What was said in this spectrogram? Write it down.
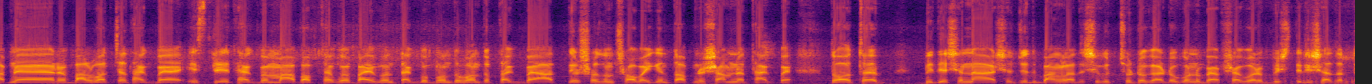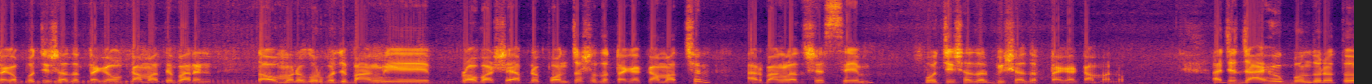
আপনার বাল বাচ্চা থাকবে, স্ত্রী থাকবে, মা বাপ থাকবে ভাই বোন থাকবে বন্ধু বান্ধব থাকবে, আত্মীয় স্বজন সবাই কিন্তু আপনার সামনে থাকবে। তো অতএব বিদেশে না আসে যদি বাংলাদেশে ছোটোখাটো কোনো ব্যবসা করে বিশ, তিরিশ হাজার টাকা, পঁচিশ হাজার টাকা কামাতে পারেন, তাও মনে করব যে প্রবাসে আপনি পঞ্চাশ হাজার টাকা কামাচ্ছেন, আর বাংলাদেশে সেম পঁচিশ হাজার, বিশ হাজার টাকা কামানো। আচ্ছা যাই হোক বন্ধুরা, তো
